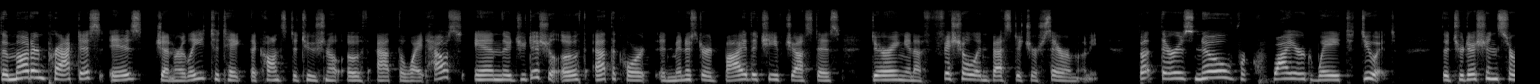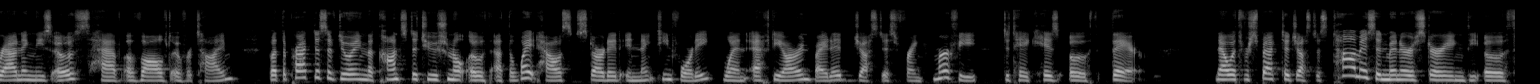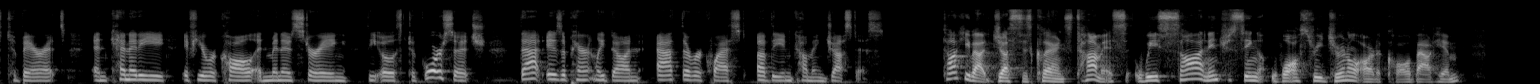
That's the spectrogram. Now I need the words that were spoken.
The modern practice is generally to take the constitutional oath at the White House and the judicial oath at the court administered by the Chief Justice during an official investiture ceremony. But there is no required way to do it. The traditions surrounding these oaths have evolved over time, but the practice of doing the constitutional oath at the White House started in 1940 when FDR invited Justice Frank Murphy to take his oath there. Now, with respect to Justice Thomas administering the oath to Barrett and Kennedy, if you recall, administering the oath to Gorsuch, that is apparently done at the request of the incoming justice. Talking about Justice Clarence Thomas, we saw an interesting Wall Street Journal article about him.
